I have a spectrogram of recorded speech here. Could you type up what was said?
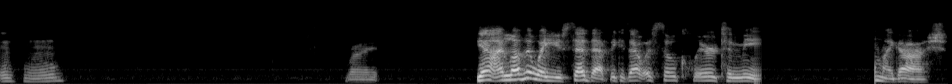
Mm-hmm. Right. Yeah, I love the way you said that because that was so clear to me. Oh my gosh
